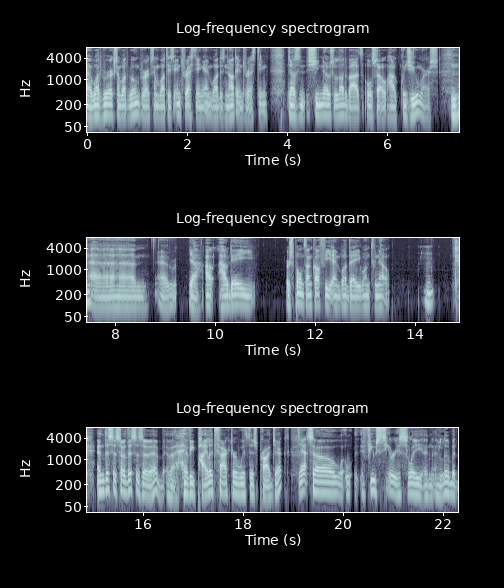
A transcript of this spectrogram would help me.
uh, what works and what won't work, and what is interesting and what is not interesting. Just she knows a lot about also how consumers, um, uh, yeah, how, how they respond on coffee and what they want to know. And this is so. This is a, a heavy pilot factor with this project. Yeah. So, if you seriously and, and a little bit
